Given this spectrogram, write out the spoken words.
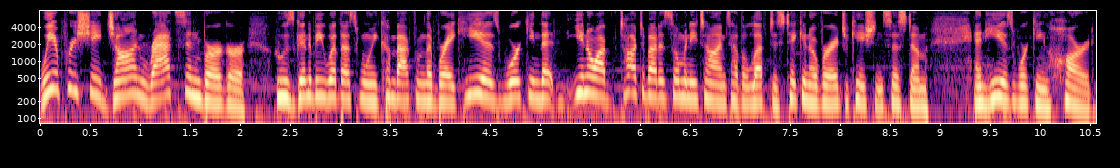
We appreciate John Ratzenberger, who's going to be with us when we come back from the break. He is working that, you know, I've talked about it so many times how the left has taken over our education system, and he is working hard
